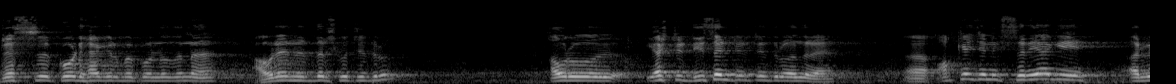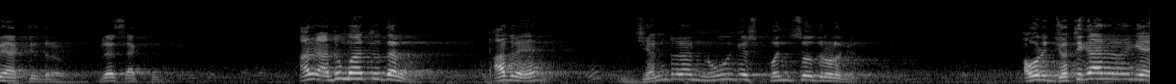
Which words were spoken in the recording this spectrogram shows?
ಡ್ರೆಸ್ ಕೋಡ್ ಹೇಗಿರಬೇಕು ಅನ್ನೋದನ್ನ ಅವರೇ ನಿರ್ಧರಿಸ್ಕೊತಿದ್ರು. ಅವರು ಎಷ್ಟು ಡೀಸೆಂಟ್ ಇರ್ತಿದ್ರು ಅಂದರೆ ಆಕೇಜನ್ಗೆ ಸರಿಯಾಗಿ ಅರ್ವಿ ಹಾಕ್ತಿದ್ರು ಅವರು, ಡ್ರೆಸ್ ಹಾಕ್ತಿದ್ರು. ಆದರೆ ಅದು ಮಾತ್ರದಲ್ಲ ಆದರೆ, ಜನರ ನೋವಿಗೆ ಸ್ಪಂದಿಸೋದ್ರೊಳಗೆ ಅವರ ಜೊತೆಗಾರರಿಗೆ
